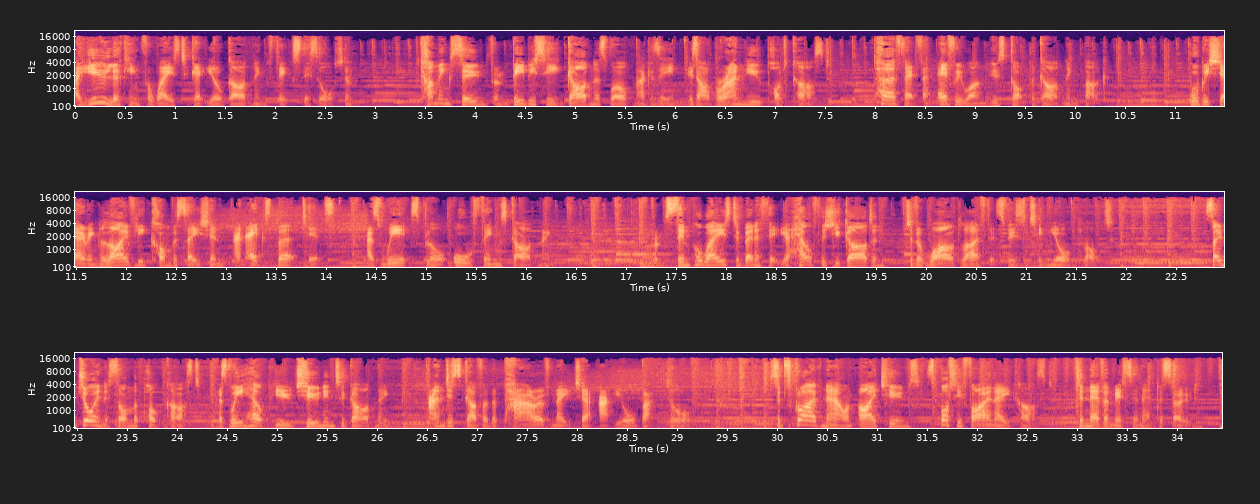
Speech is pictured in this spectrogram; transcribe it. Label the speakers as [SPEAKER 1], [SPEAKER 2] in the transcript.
[SPEAKER 1] Are you looking for ways to get your gardening fix this autumn? Coming soon from BBC Gardener's World magazine is our brand new podcast, perfect for everyone who's got the gardening bug. We'll be sharing lively conversation and expert tips as we explore all things gardening. From simple ways to benefit your health as you garden to the wildlife that's visiting your plot. So join us on the podcast as we help you tune into gardening and discover the power of nature at your back door. Subscribe now on iTunes, Spotify, and Acast to never miss an episode.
